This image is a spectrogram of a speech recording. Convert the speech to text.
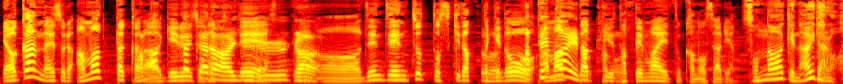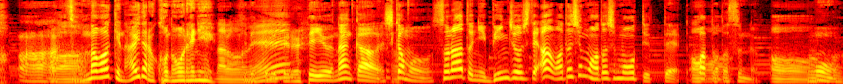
いや、わかんないそれ余ったからあげるじゃなくて、あのー全然ちょっと好きだったけど、余ったっていう建前の可能性あるやん。そんなわけないだろ。ああーそんなわけないだろ、この俺に。なるほどね。るっていう、なんか、しかも、その後に便乗して、あ、私も私もって言って、パッと渡すんのよ。あ。おーもう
